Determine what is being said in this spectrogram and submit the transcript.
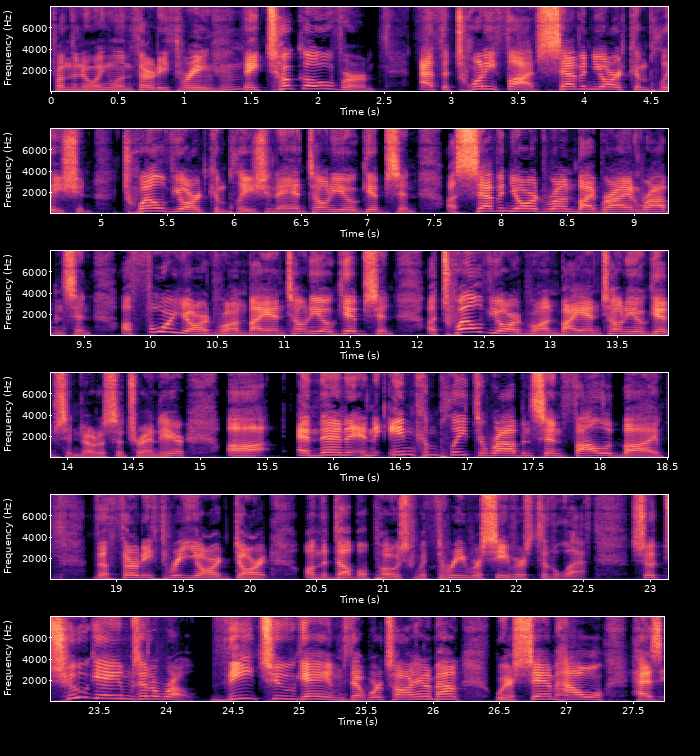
from the New England 33. They took over at the 25, seven yard completion, 12 yard completion to Antonio Gibson, a seven yard run by Brian Robinson, a four yard run by Antonio Gibson, a 12 yard run by Antonio Gibson. Notice a trend here. Uh, and then an incomplete to Robinson, followed by the 33 yard dart on the double post with three receivers to the left. So, two games in a row, the two games that we're talking about where Sam Howell has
